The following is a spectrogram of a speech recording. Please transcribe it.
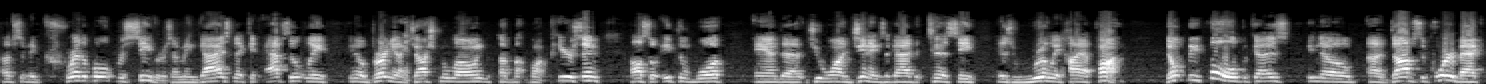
of some incredible receivers. I mean, guys that can absolutely, you know, burn you like Josh Malone, talk about Mark Pearson, also Ethan Wolf, and uh, Jauan Jennings, a guy that Tennessee is really high upon. Don't be fooled because, you know, uh, Dobbs, the quarterback,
